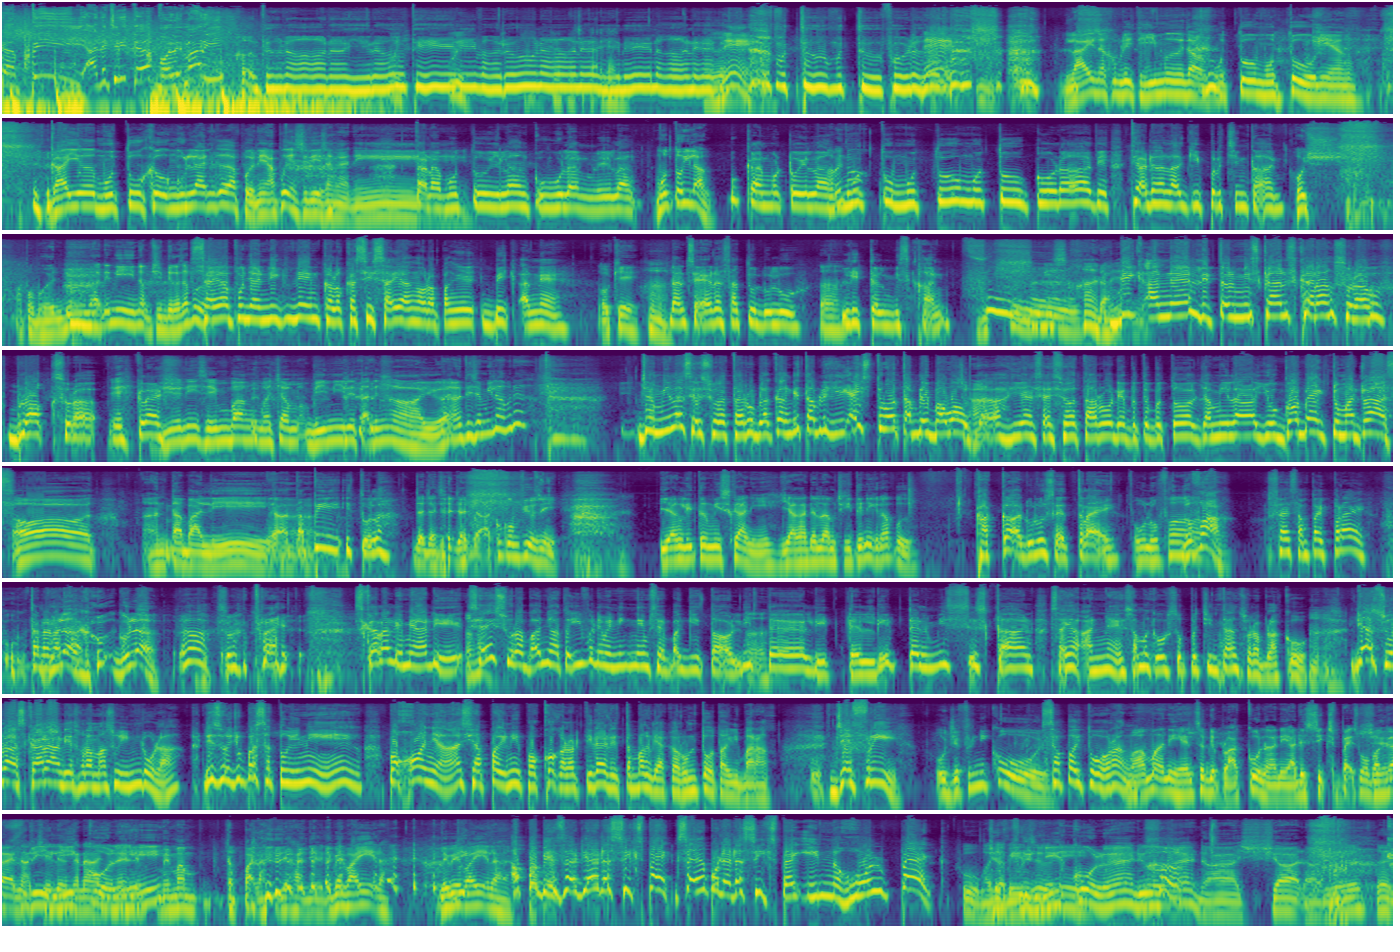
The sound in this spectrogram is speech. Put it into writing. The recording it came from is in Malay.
Kepi Ada cerita? Boleh mari. Ui. Ni. Mutu mutu pura. Ni. Lain aku boleh terima tau. Mutu-mutu ni yang Gaya mutu keunggulan ke apa ni? Apa yang sedih sangat ni? Tak ada mutu hilang Keunggulan boleh hilang Motor hilang? Bukan motor hilang? Mutu mutu mutu Kora ti- Tiada lagi percintaan. Hosh Apa benda lah dia ni Nak bercinta dengan siapa Saya punya nickname Kalau kasih sayang Orang panggil Big Aneh Okey Ha. Dan saya ada satu dulu Ha. Little Miss Khan Mishan Dah. Big Aneh Little Miss Khan Sekarang surah Block Surah Eh Clash Dia ni sembang Macam bini dia tak dengar je kan? Nanti Jamila mana Jamila saya suruh taruh belakang Dia tak boleh Astro tak boleh bawa ha? uh, Yes saya suruh taruh dia betul-betul Jamila You go back to Madras oh. Hantar balik. Ya, Tapi itulah. Jap jap jap. Aku confused ni. Yang Little Miss ni Yang ada dalam cerita ni kenapa? Kakak dulu saya try. Oh Lofa. Lofa Saya sampai pray. Tak ada Gula dapat. gu- Gula? Ah, surah try Sekarang dia punya adik uh-huh. Saya surah banyak tau. Even dia punya nickname Saya bagi tau. Little uh-huh. Little Little Mrs. Khan Saya aneh. Sama ke usul percintaan Surah berlaku. Uh-huh. Dia surah sekarang Dia surah masuk Indo lah. Dia suruh jumpa satu ini. Pokoknya Siapa ini Pokok kalau tidak dia tebang Dia akan runtuh tau ini barang. Jeffrey Oh Jeffrey Nicole. Siapa itu orang? Mama ni handsome dia pelakon lah ni. Ada six pack semua bagai Nak Jeffrey challenge dengan Nicole, eh, ni dia Memang tepat lah pilihan dia. Lebih baik lah. Lebih baik lah. Apa beza dia ada six pack. Saya pun ada six pack In the whole pack. Oh banyak Jeffrey beza Nicole eh Dia eh. Dahsyat lah dia. Ni kan?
